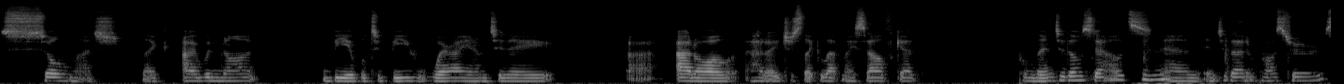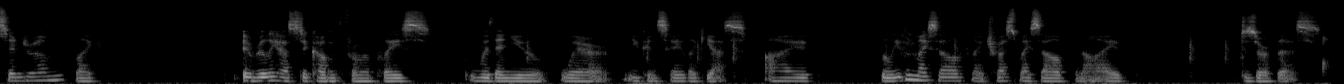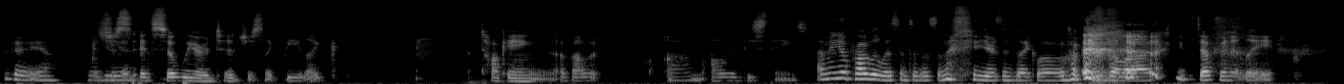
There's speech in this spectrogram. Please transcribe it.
so much. Like I would not be able to be where I am today uh, at all had I just like let myself get pulled into those doubts Mhm. and into that imposter syndrome. Like it really has to come from a place within you where you can say like yes, I believe in myself and I trust myself and I deserve this. Okay, yeah. It's just uh, it's so weird to just like be like talking about um all of these things. I mean, you'll probably listen to this in a few years and be like, whoa, I've a lot. definitely.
